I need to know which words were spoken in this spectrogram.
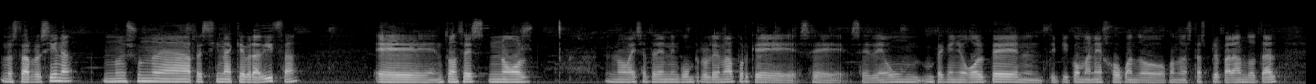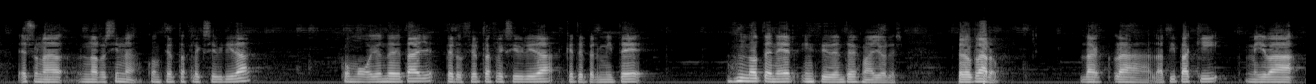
nuestra resina. No es una resina quebradiza. Eh, entonces no os no vais a tener ningún problema porque se, se dé un, pequeño golpe en el típico manejo cuando, cuando estás preparando tal. Es una, una resina con cierta flexibilidad, con mogollón de detalle, pero cierta flexibilidad que te permite no tener incidentes mayores. Pero claro, la, la, pipa aquí me iba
